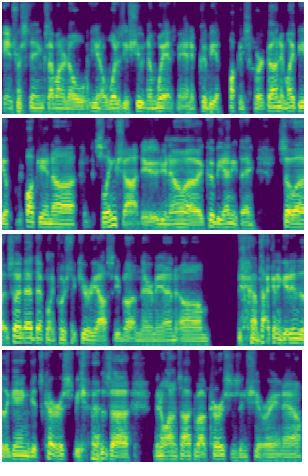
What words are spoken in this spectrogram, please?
interesting because I want to know, you know, what is he shooting them with, man? It could be a fucking squirt gun. It might be a fucking uh slingshot, dude. You know, uh, it could be anything. So, uh, so that definitely pushed the curiosity button there, man. Um, I'm not going to get into the gang gets cursed because uh, we don't want to talk about curses and shit right now.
